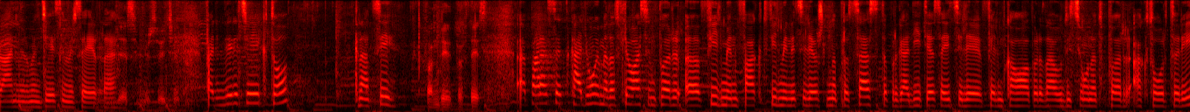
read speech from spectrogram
Joani, mirë mëngjesi, mirë se erdhe. Mirë mëngjesi, mirë se ju gjeta. Falimderit që je këtu, knaqsi. Falimderit për ftesën. Para se të kalojmë edhe të flasim për filmin fakt, filmin i cili është në proces të përgatitjes e i cili film ka hapur edhe audicionet për aktor të ri,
